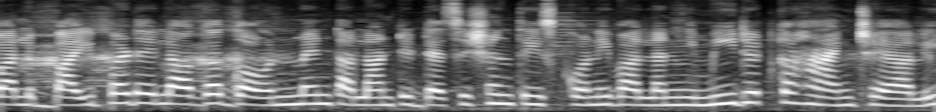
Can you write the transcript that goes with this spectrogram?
వాళ్ళు భయపడేలాగా గవర్నమెంట్ అలాంటి డెసిషన్ తీసుకొని వాళ్ళని ఇమీడియట్గా హ్యాంగ్ చేయాలి.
